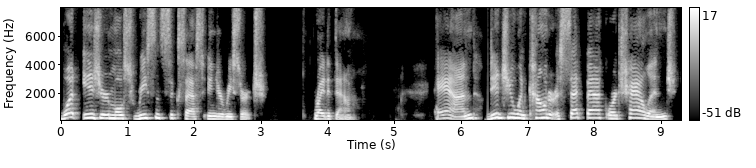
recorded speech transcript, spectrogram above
what is your most recent success in your research? Write it down. And did you encounter a setback or challenge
